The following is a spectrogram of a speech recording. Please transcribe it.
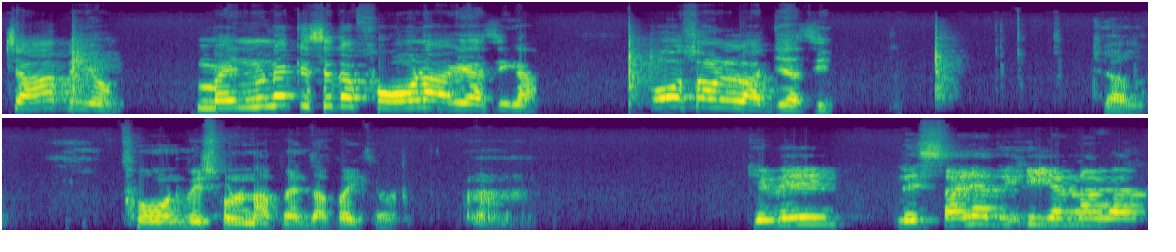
ਚਾਹ ਪੀਓ। ਮੈਨੂੰ ਨਾ ਕਿਸੇ ਦਾ ਫੋਨ ਆ ਗਿਆ ਸੀਗਾ। ਉਹ ਸੁਣਨ ਲੱਗ ਗਿਆ ਸੀ। ਚੱਲ ਫੋਨ ਵੀ ਸੁਣਨਾ ਪੈਂਦਾ ਭਾਈ ਸਾਹਿਬ ਕਿਵੇਂ? ਲਿਸਾ ਜਾਂ ਦਿਖੀ ਜਾਣਾਗਾ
